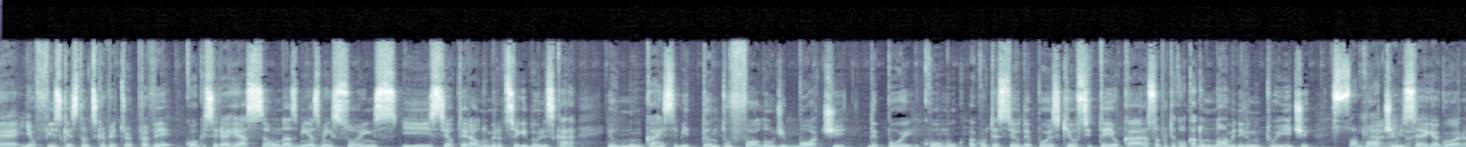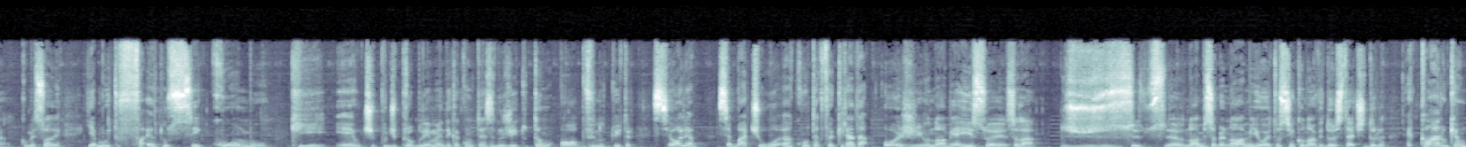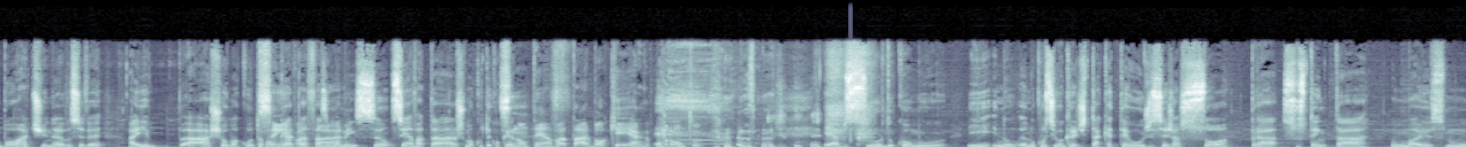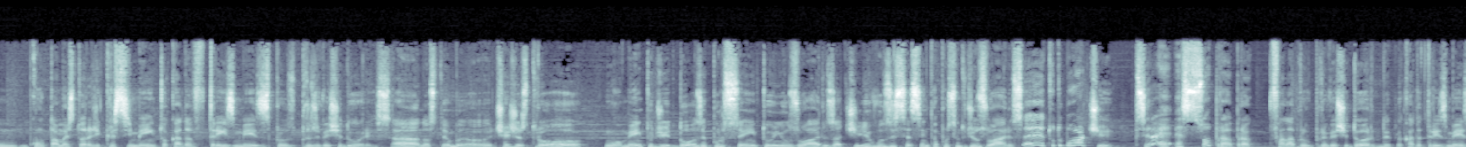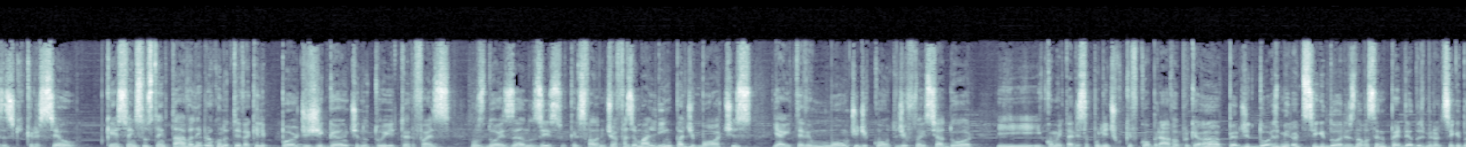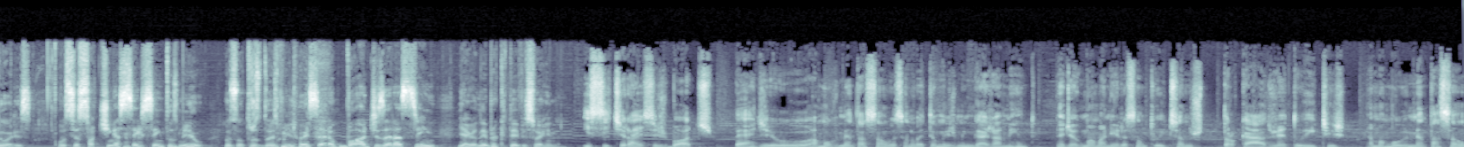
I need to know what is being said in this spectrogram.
É, e eu fiz questão de escrever Trump pra ver qual que seria a reação das minhas menções e se alterar o número de seguidores. Cara, eu nunca recebi tanto follow de bot depois como aconteceu depois que eu citei o cara só por ter colocado o nome dele no tweet. Só bot Caramba. me segue agora. Começou a... E é muito fa... Eu não sei como que é o tipo de problema ainda que acontece de um jeito tão óbvio no Twitter. Você olha, você bate o- a conta que foi criada hoje. O nome é isso, é, sei lá, nome, sobrenome, 85927. É claro que é um bot, né? Você vê. Aí acha uma conta Sem qualquer pra avatar. fazer uma menção. Sem avatar, acha uma conta qualquer. Se não tem avatar, bloqueia. Pronto. É absurdo como. E não- eu não consigo acreditar que até hoje seja só pra sustentar uma, um- contar uma história de crescimento a cada três meses para os investidores. Ah, nós temos. A gente registrou um aumento de 12% em usuários ativos e 60% de usuários. É, tudo bot. Será, é, é só pra falar pro, pro investidor a cada três meses que cresceu? Porque isso é insustentável. Lembra quando teve aquele purge gigante no Twitter faz uns dois anos isso? Que eles falaram, a gente vai fazer uma limpa de bots, e aí teve um monte de conta de influenciador e, e- comentarista político que ficou bravo porque, ah, perdi 2 milhões de seguidores. Não, você não perdeu 2 milhões de seguidores. Você só tinha 600 mil. Os outros 2 milhões eram bots, era assim. E aí eu lembro que teve isso ainda. E se tirar esses bots, perde o- a movimentação. Você não vai ter o mesmo engajamento. né? De alguma maneira são tweets sendo trocados, retweets. É uma movimentação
